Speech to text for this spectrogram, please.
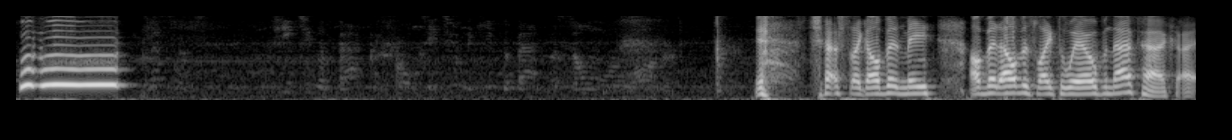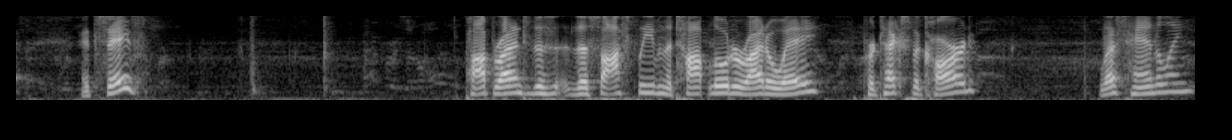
Whoop whoop. Yeah, Jeff's like, I'll bet me, I'll bet Elvis liked the way I opened that pack. I, it's safe. Popped right into the, the soft sleeve and the top loader right away. Protects the card. Less handling.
